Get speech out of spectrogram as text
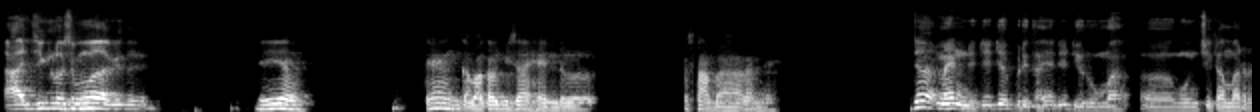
Anjing lu Iya. semua gitu. Iya. Kayak nggak bakal bisa handle kesabaran deh. Dia men dia, dia beritanya dia di rumah eh, ngunci kamar.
